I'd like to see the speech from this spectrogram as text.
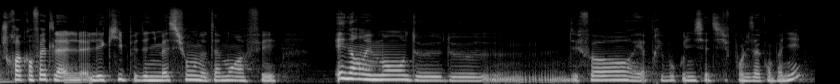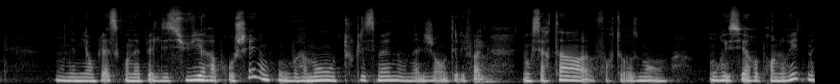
je crois qu'en fait, l'équipe d'animation, notamment, a fait énormément d'efforts de, et a pris beaucoup d'initiatives pour les accompagner. On a mis en place ce qu'on appelle des suivis rapprochés. Donc, on, vraiment, toutes les semaines, on a les gens au téléphone. Donc, certains, fort heureusement, ont réussi à reprendre le rythme.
